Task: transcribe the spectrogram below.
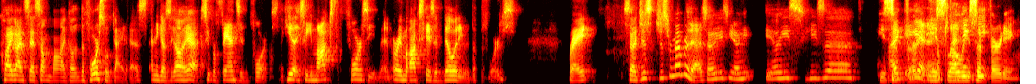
Qui Gon says something like, "Oh, the Force will guide us," and he goes, "Oh yeah, super fancy the Force." Like he like so he mocks the Force even, or he mocks his ability with the Force, right? So just just remember that. So he's you know he you know he's he's uh he's subverting. yeah, he's slowly think he- subverting.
